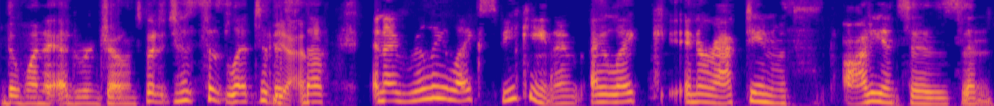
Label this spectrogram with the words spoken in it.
the one at Edward Jones, but it just has led to this Yeah. stuff. And I really like speaking. I, I like interacting with audiences and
